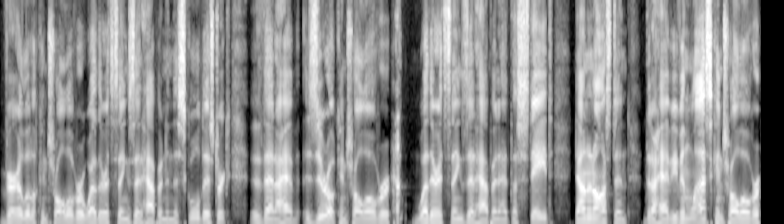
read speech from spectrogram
very little control over, whether it's things that happen in the school district that I have zero control over, whether it's things that happen at the state down in Austin that I have even less control over,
